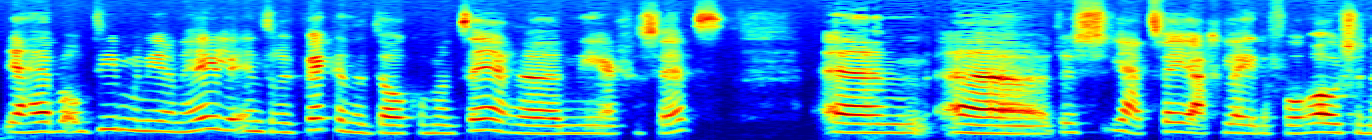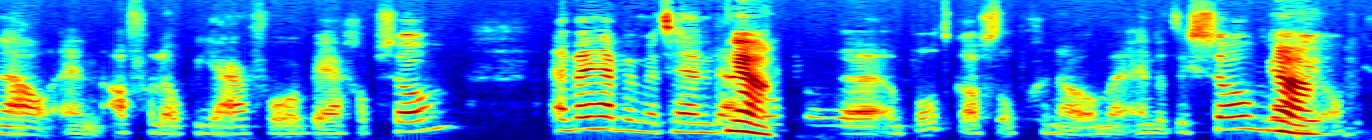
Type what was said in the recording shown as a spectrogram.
ja, hebben op die manier een hele indrukwekkende documentaire neergezet. En dus ja, twee jaar geleden voor Roosendaal en afgelopen jaar voor Berg op Zoom. En wij hebben met hen daarover eh, een podcast opgenomen. En dat is zo mooi Ja. om te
